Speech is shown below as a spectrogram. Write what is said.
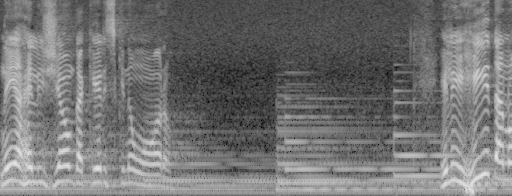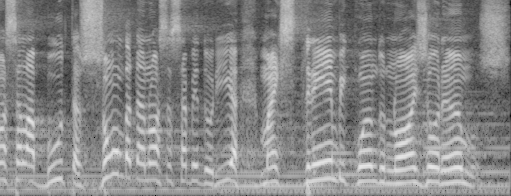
nem a religião daqueles que não oram. Ele ri da nossa labuta, zomba da nossa sabedoria, mas treme quando nós oramos.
